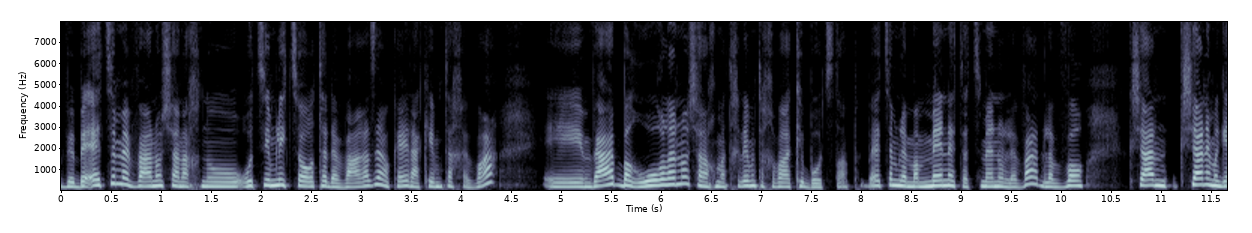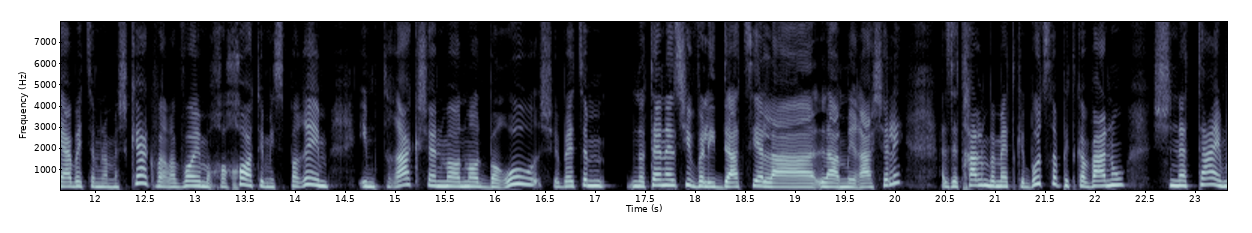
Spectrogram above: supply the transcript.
ובעצם הבנו שאנחנו רוצים ליצור את הדבר הזה, אוקיי? להקים את החברה. אמ, והיה ברור לנו שאנחנו מתחילים את החברה כבוטסטראפ. בעצם לממן את עצמנו לבד, לבוא, כשאני, כשאני מגיעה בעצם למשקיע, כבר לבוא עם הוכחות, עם מספרים, עם traction מאוד מאוד ברור, שבעצם נותן איזושהי ולידציה לאמירה שלי. אז התחלנו באמת כ bootstrap, התכוונו שנתיים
